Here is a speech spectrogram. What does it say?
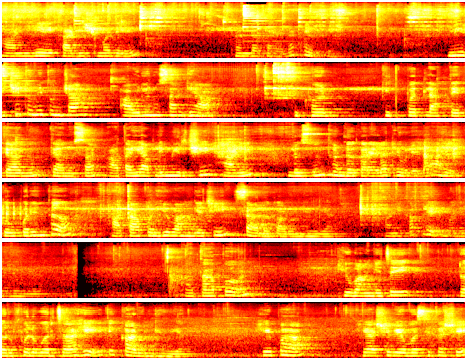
आणि हे एका डिशमध्ये थंड करायला ठेवते. मिरची तुम्ही तुमच्या आवडीनुसार घ्या. तिखट कितपत लागते त्यानु त्यानुसार. आता ही आपली मिरची आणि लसूण थंड करायला ठेवलेला आहे. तोपर्यंत आता आपण ही वांग्याची सालं काढून घेऊया आणि एका प्लेटमध्ये घेऊया आता आपण ही वांग्याचे टर्फलवरचं आहे ते काढून घेऊया. हे पहा हे असे व्यवस्थित असे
